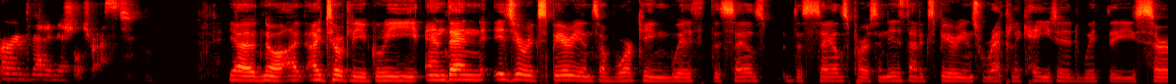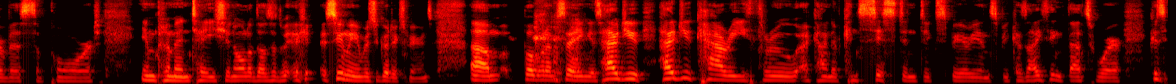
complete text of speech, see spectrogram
earned that initial trust. Yeah, no, I, I totally agree. And then is your experience of working with the sales the salesperson, is that experience replicated with the service support, implementation, all of those, assuming it was a good experience. Um, but what I'm saying is how do you how do you carry through a kind of consistent experience? Because I think that's where because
